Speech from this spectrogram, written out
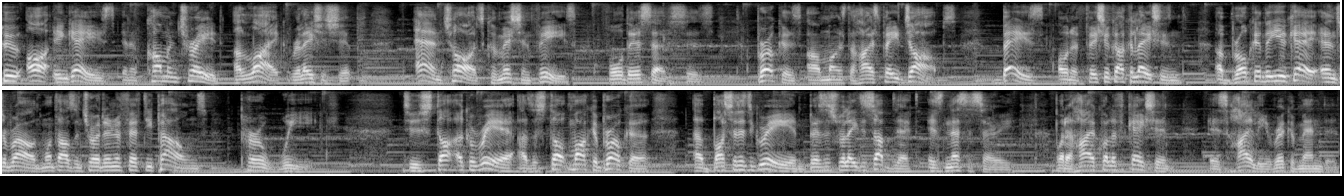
who are engaged in a common trade alike relationship and charge commission fees for their services. Brokers are amongst the highest paid jobs. Based on official calculations, a broker in the UK earns around £1,250 per week. To start a career as a stock market broker, a bachelor's degree in business related subject is necessary, but a higher qualification is highly recommended.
